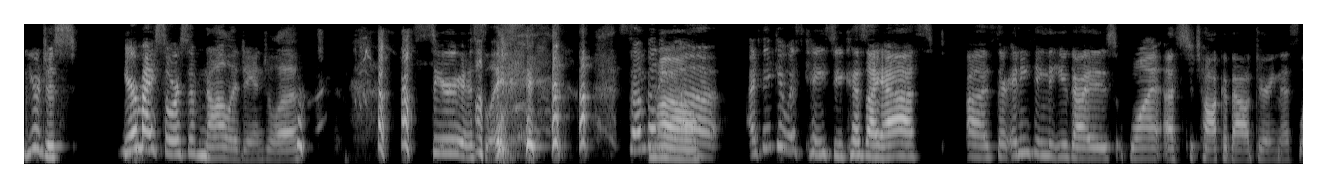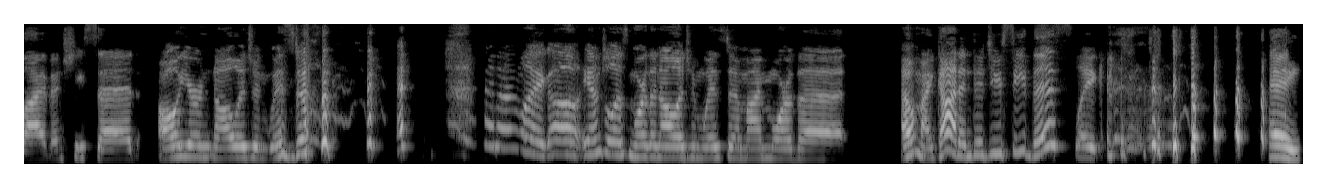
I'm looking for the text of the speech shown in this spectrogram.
you're just you're my source of knowledge, Angela. Seriously, somebody. Wow. Uh, I think it was Casey because I asked, uh, "Is there anything that you guys want us to talk about during this live?" And she said, "All your knowledge and wisdom." And I'm like, oh, Angela's more the knowledge and wisdom. I'm more the, oh my god! And did you see this? Like, hey,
